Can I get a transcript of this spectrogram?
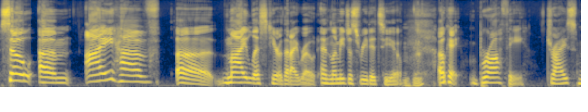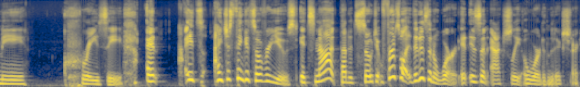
So um, I have uh, my list here that I wrote, and let me just read it to you. Mm-hmm. Okay, brothy drives me crazy, and it's. I just think it's overused. It's not that it's so. First of all, it isn't a word. It isn't actually a word in the dictionary,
